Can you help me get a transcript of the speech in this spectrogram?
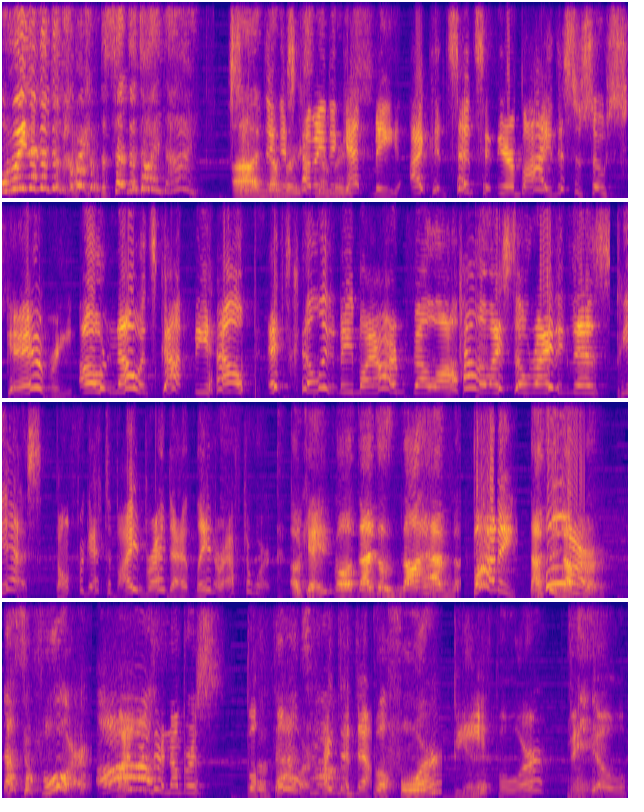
oh wait, no, no, no, come back, come The, the die, die. Uh, Something numbers, is coming to get me. I can sense it nearby. This is so scary. Oh no, it's got me. Help! It's killing me. My arm fell off. How am I still writing this? P.S. Don't forget to buy bread at later afterward. Okay, well, that does not have... Bonnie! That's four! a number. That's a four. Why Oh, weren't there numbers before? how- Write that down. Before? Before? Bingo.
